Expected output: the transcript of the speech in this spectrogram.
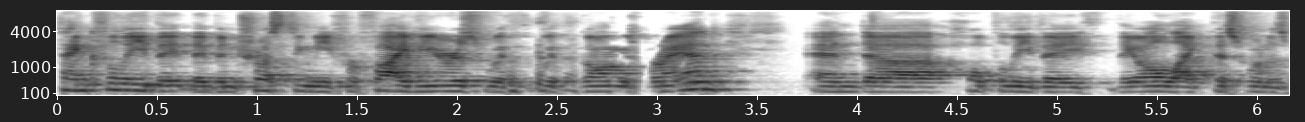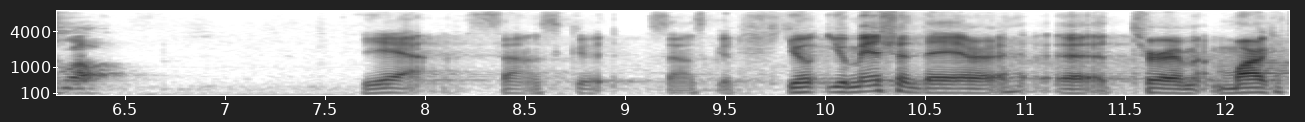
thankfully, they, have been trusting me for five years with with Gong's brand, and uh, hopefully they they all like this one as well. Yeah, sounds good. Sounds good. You you mentioned their uh, term marketing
